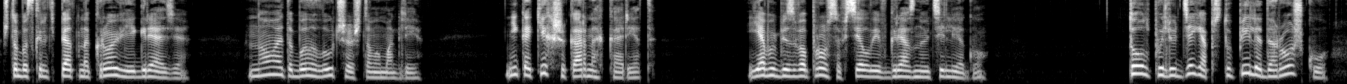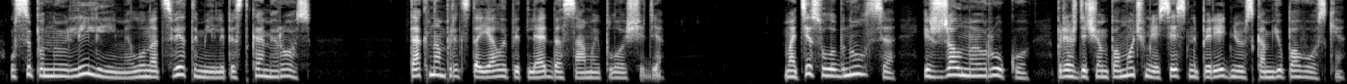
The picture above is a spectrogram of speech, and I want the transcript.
чтобы скрыть пятна крови и грязи. Но это было лучшее, что мы могли. Никаких шикарных карет я бы без вопросов села и в грязную телегу. Толпы людей обступили дорожку, усыпанную лилиями, луноцветами и лепестками роз. Так нам предстояло петлять до самой площади. Матис улыбнулся и сжал мою руку, прежде чем помочь мне сесть на переднюю скамью повозки.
